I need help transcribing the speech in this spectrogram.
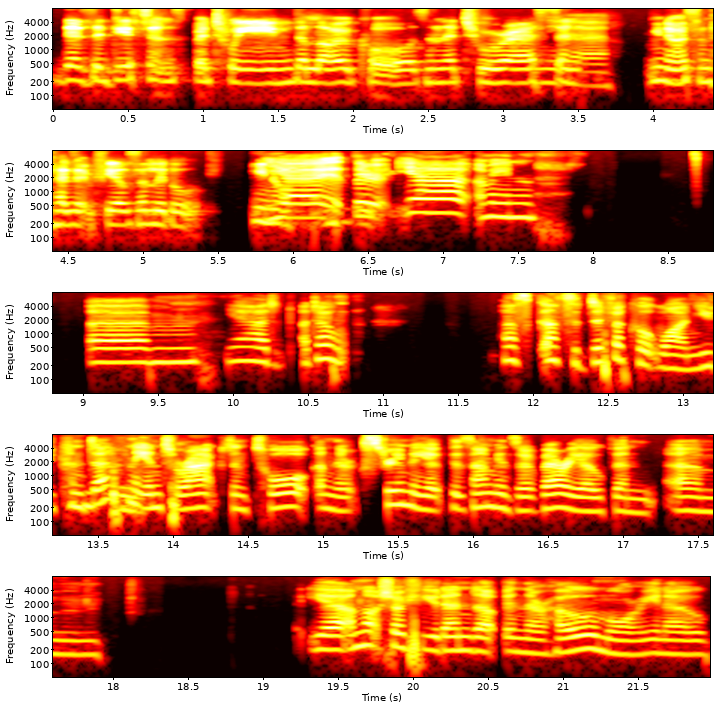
there's a distance between the locals and the tourists, yeah. and you know, sometimes it feels a little, you know, yeah, there, yeah. I mean, um, yeah, I don't that's that's a difficult one. You can definitely mm-hmm. interact and talk, and they're extremely open. Zambians are very open. Um, yeah, I'm not sure if you'd end up in their home or you know.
